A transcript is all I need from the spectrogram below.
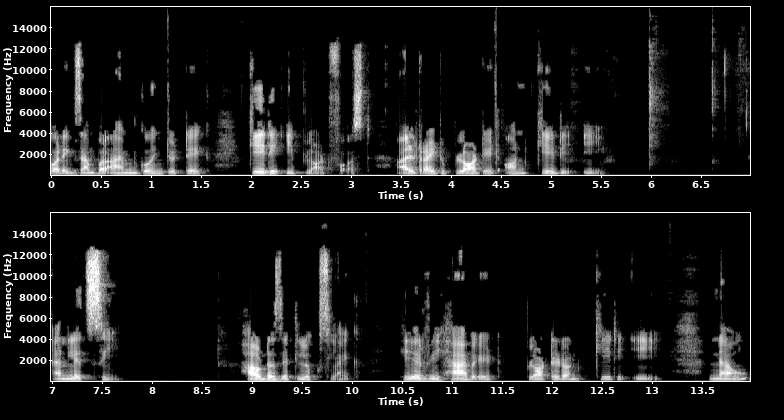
for example i'm going to take kde plot first. I'll try to plot it on kde and let's see. How does it looks like? Here we have it plotted on kde now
